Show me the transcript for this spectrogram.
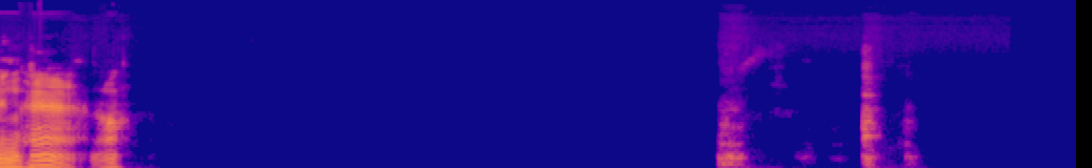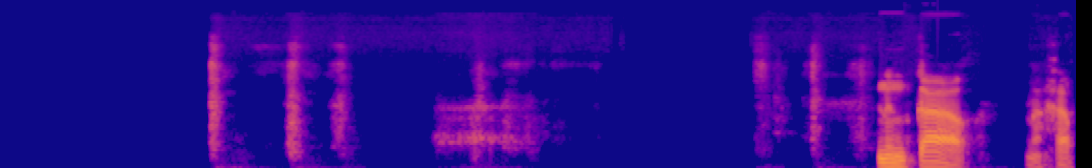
หนึ่งห้าเนาะหนึ่งเก้านะครับ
